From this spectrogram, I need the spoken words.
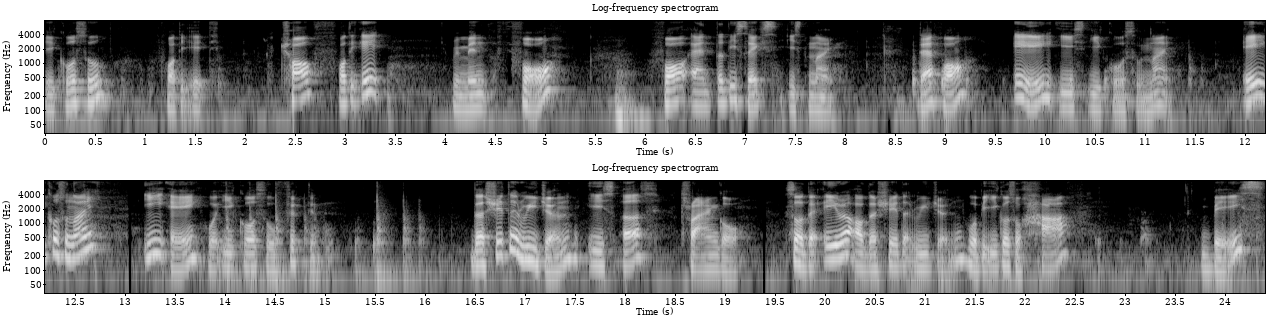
equals to 48. 12, 48 remain 4. 4 and 36 is 9. Therefore, A is equal to 9. A equals to 9, EA will equal to 15. The shaded region is a triangle. So the area of the shaded region will be equal to half base,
